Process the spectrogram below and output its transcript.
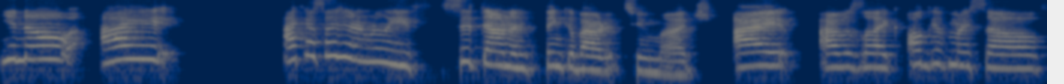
You know, I I guess I didn't really sit down and think about it too much. I I was like, I'll give myself,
